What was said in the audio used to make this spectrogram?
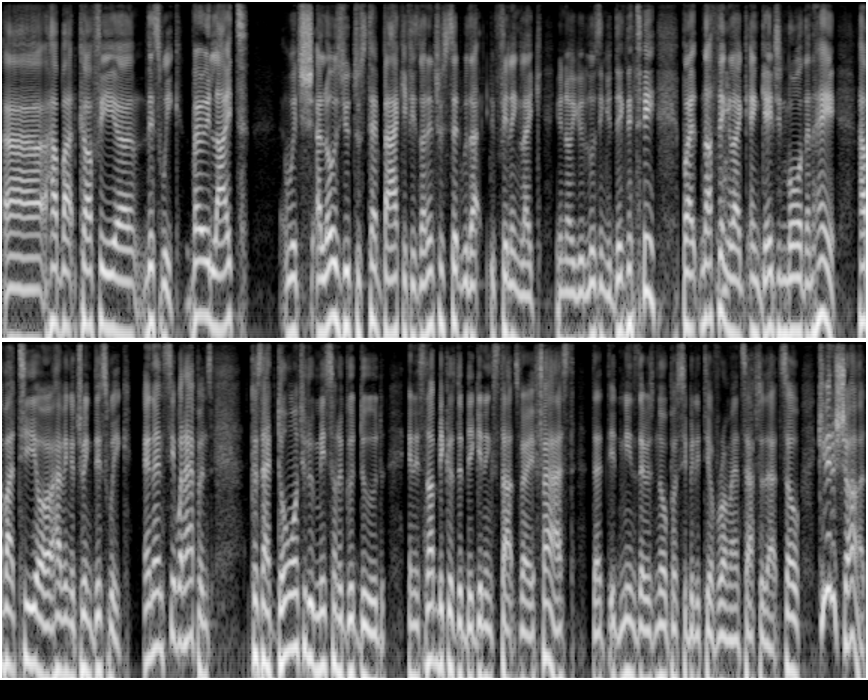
uh, how about coffee uh, this week? Very light, which allows you to step back if he's not interested without feeling like, you know, you're losing your dignity, but nothing like engaging more than, hey, how about tea or having a drink this week? And then see what happens. Because I don't want you to miss on a good dude. And it's not because the beginning starts very fast that it means there is no possibility of romance after that. So give it a shot.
